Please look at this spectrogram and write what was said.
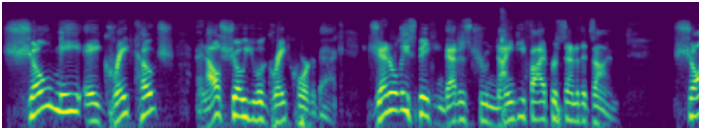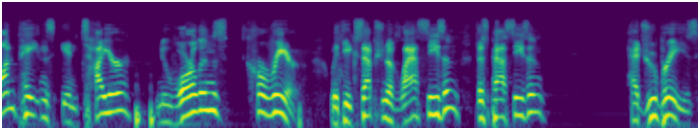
Show me a great coach, and I'll show you a great quarterback. Generally speaking, that is true 95% of the time. Sean Payton's entire New Orleans career, with the exception of last season, this past season, had Drew Brees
